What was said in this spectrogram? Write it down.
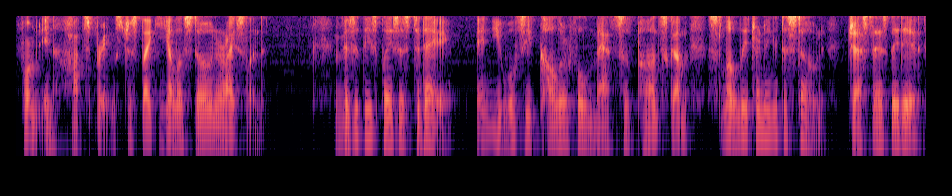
formed in hot springs just like Yellowstone or Iceland. Visit these places today, and you will see colorful mats of pond scum slowly turning into stone, just as they did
